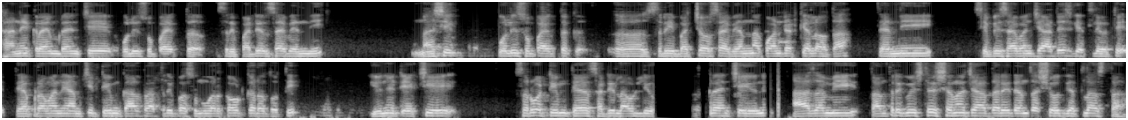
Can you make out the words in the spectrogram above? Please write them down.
ठाणे क्राईम ब्रँचचे पोलीस उपायुक्त श्री पाटील साहेब यांनी नाशिक पोलीस उपायुक्त श्री बच्चाव साहेब यांना कॉन्टॅक्ट केला होता. त्यांनी सीपी साहेबांचे आदेश घेतले होते. त्याप्रमाणे आमची टीम काल रात्रीपासून वर्कआउट करत होती. युनिट एकची सर्व टीम त्यासाठी लावली होती. ब्रँचचे युनिट आज आम्ही तांत्रिक विश्लेषणाच्या आधारे त्यांचा शोध घेतला असता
